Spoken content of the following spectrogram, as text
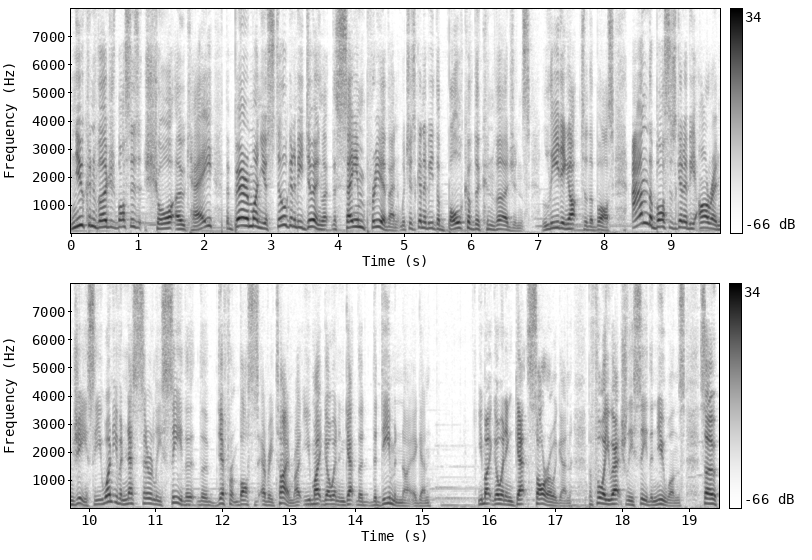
new convergence bosses, sure, okay, but bear in mind you're still going to be doing like the same pre-event, which is going to be the bulk of the convergence leading up to the boss, and the boss is going to be RNG, so you won't even necessarily see the the different bosses every time, right? You might go in and get the, the Demon Knight again. You might go in and get Sorrow again before you actually see the new ones. So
